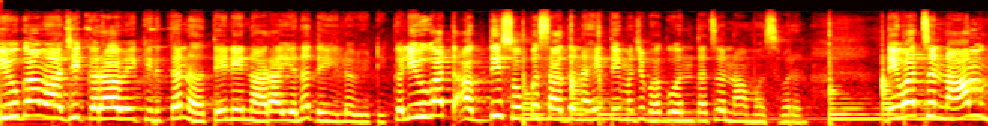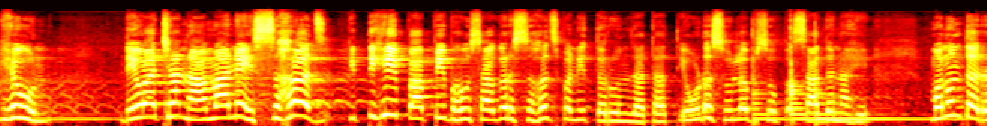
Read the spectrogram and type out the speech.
कलियुगा माझी करावे कीर्तन तेने नारायण देईल भेटी. कलियुगात अगदी सोपं साधन आहे ते म्हणजे भगवंताचं नामस्मरण. देवाचं नाम घेऊन देवाच्या नामाने सहज कितीही पापी भाऊसागर सहजपणे तरून जातात. एवढं सुलभ सोपं साधन आहे. म्हणून तर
